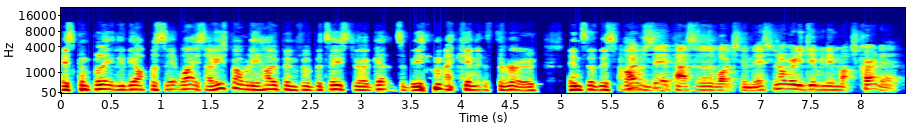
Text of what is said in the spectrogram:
it's completely the opposite way. So he's probably hoping for Bautista Agut to be making it through into this I hope Tsitsipas isn't watching this. You're not really giving him much credit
